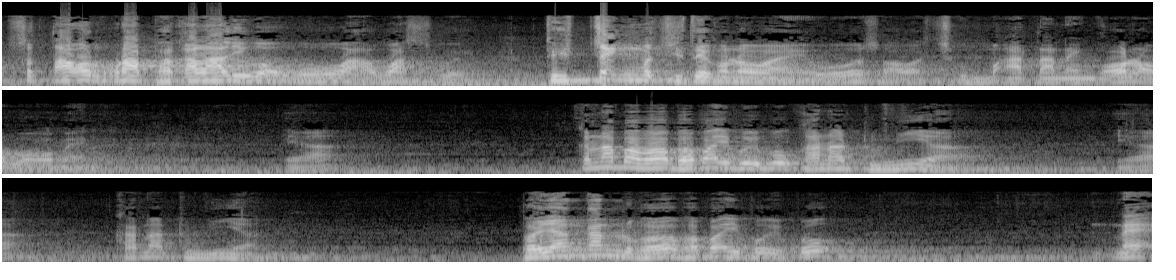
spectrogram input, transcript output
setahun ora bakal lali kok wah awas kowe diceng masjide ngono wae wis awas jumatan ning kono men ya kenapa Bapak, Bapak Ibu-ibu karena dunia ya karena dunia. Bayangkan loh Bapak-bapak, Ibu-ibu, nek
